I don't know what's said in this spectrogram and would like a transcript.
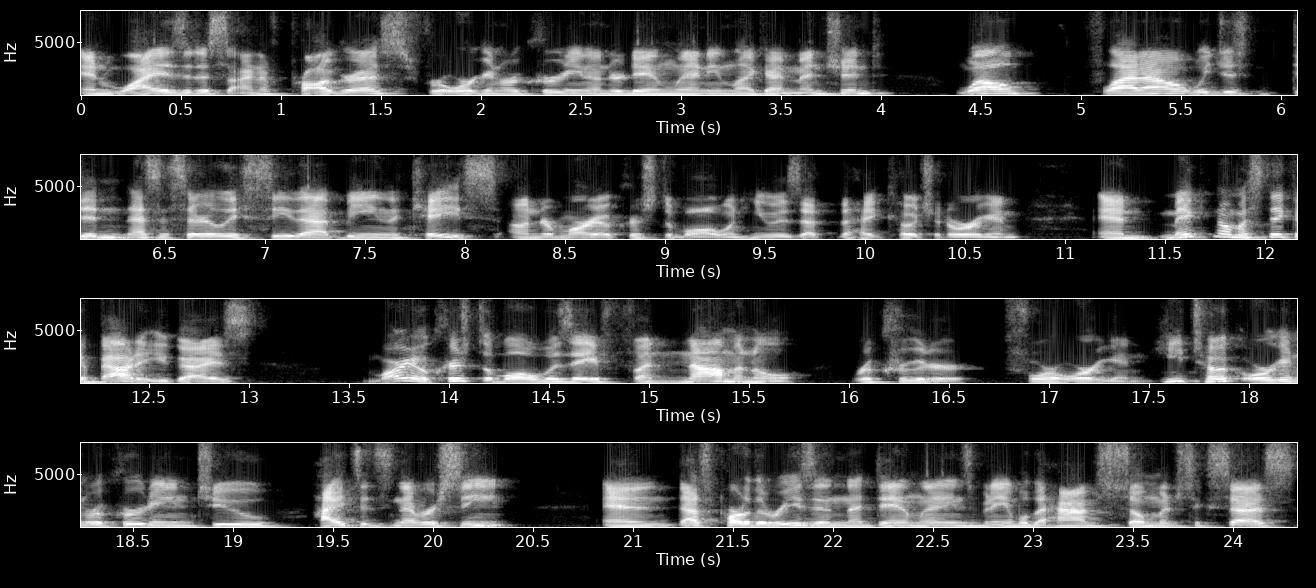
And why is it a sign of progress for Oregon recruiting under Dan Lanning, like I mentioned? Well, flat out, we just didn't necessarily see that being the case under Mario Cristobal when he was at the head coach at Oregon. And make no mistake about it, you guys, Mario Cristobal was a phenomenal recruiter for Oregon. He took Oregon recruiting to heights it's never seen. And that's part of the reason that Dan Lanning's been able to have so much success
